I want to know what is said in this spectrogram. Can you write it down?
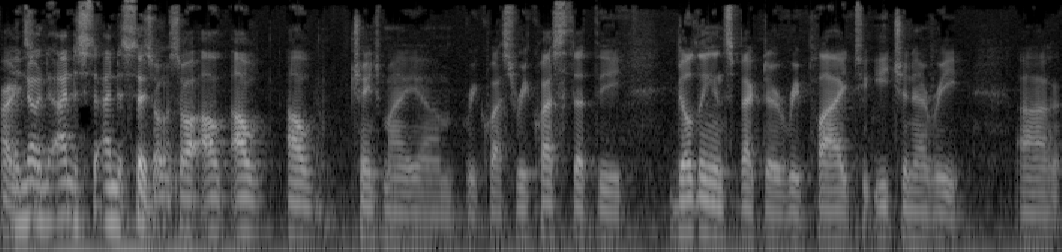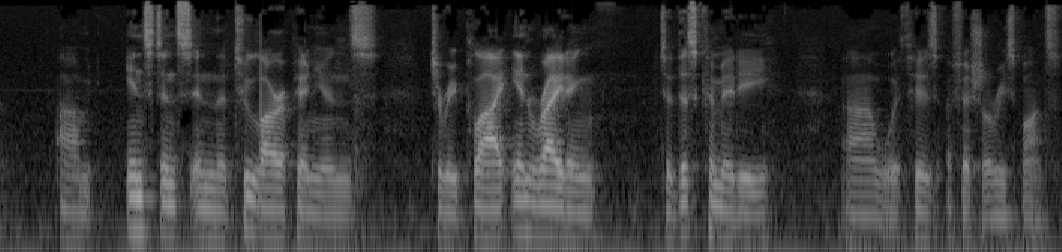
All right, No, so- no, understood, understood. So, so I'll, I'll, I'll change my um, request. Request that the building inspector reply to each and every uh, um, instance in the two law opinions to reply in writing to this committee uh, with his official response.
